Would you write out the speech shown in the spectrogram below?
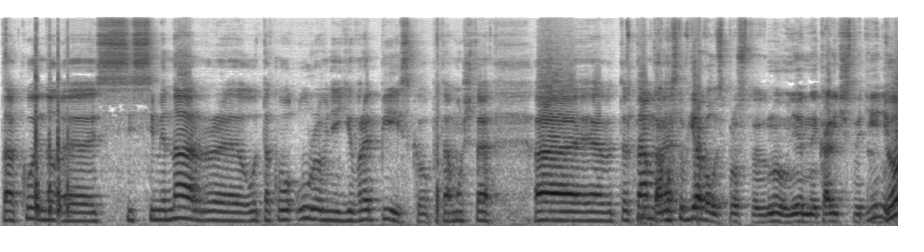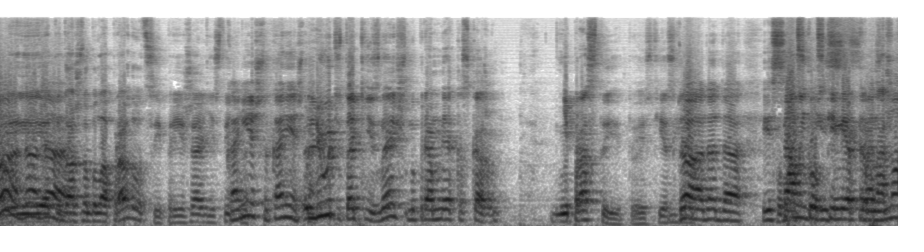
такой ну, э, се- семинар э, вот такого уровня европейского, потому что э, это там Потому что въебалось просто, ну, неверное количество денег, Да, и да, это да. должно было оправдываться, и приезжали действительно конечно, конечно. люди такие, знаешь, ну, прям, мягко скажем, непростые. То есть, если Да, да, да. И По самый- московским с меркам наш там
